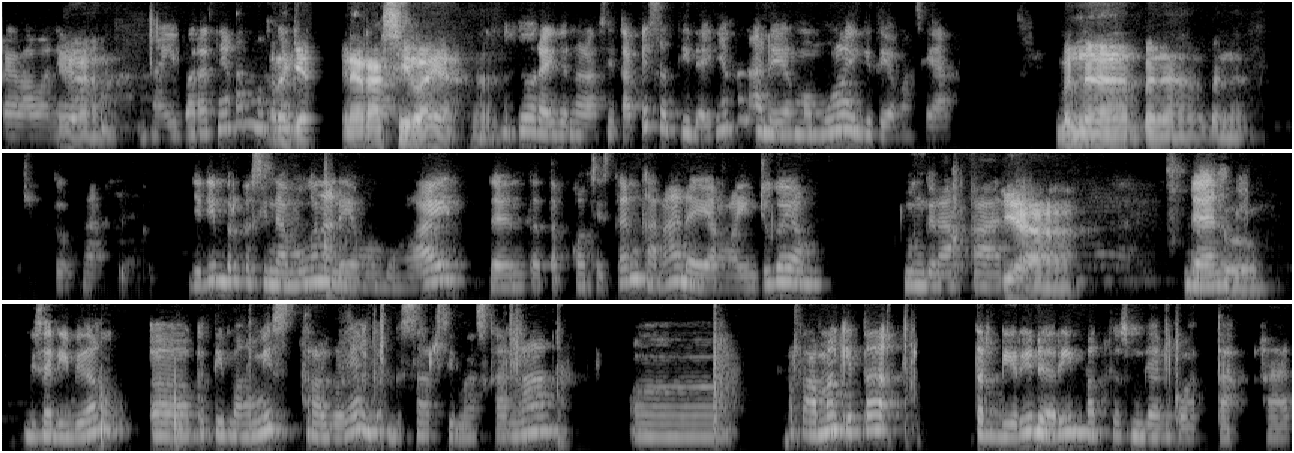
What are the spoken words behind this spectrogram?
relawan yeah. nah ibaratnya kan regenerasi lah ya itu regenerasi tapi setidaknya kan ada yang memulai gitu ya mas ya benar benar benar nah jadi berkesinambungan ada yang memulai dan tetap konsisten karena ada yang lain juga yang menggerakkan yeah. dan Betul. bisa dibilang uh, ketimbang mis struggle-nya agak besar sih mas karena uh, pertama kita terdiri dari 49 kota kan.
